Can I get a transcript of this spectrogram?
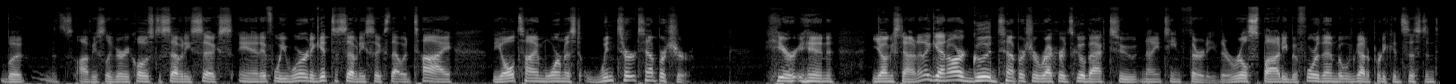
but it's obviously very close to 76. And if we were to get to 76, that would tie the all time warmest winter temperature here in Youngstown. And again, our good temperature records go back to 1930. They're real spotty before then, but we've got a pretty consistent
